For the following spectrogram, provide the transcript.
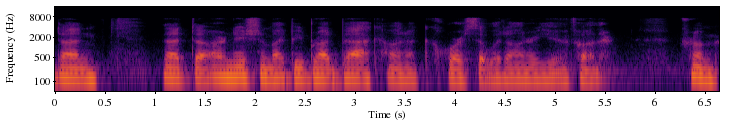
done, that uh, our nation might be brought back on a course that would honor you, Father, from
